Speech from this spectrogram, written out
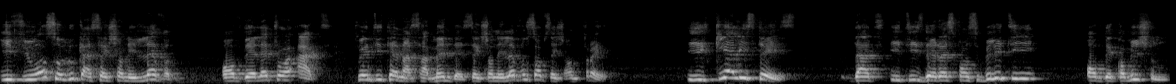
if you also look at Section 11 of the Electoral Act 2010 as amended, Section 11, subsection 3, it clearly states that it is the responsibility of the Commission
